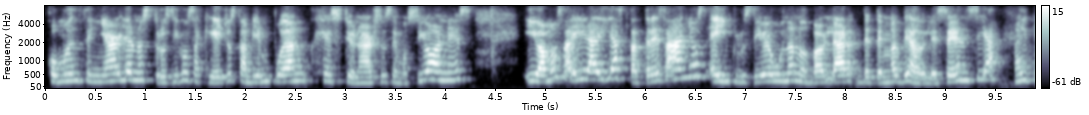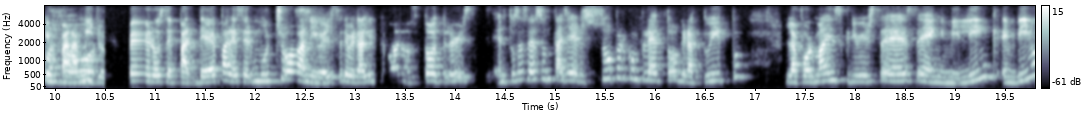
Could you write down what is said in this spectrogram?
cómo enseñarle a nuestros hijos a que ellos también puedan gestionar sus emociones y vamos a ir ahí hasta tres años e inclusive una nos va a hablar de temas de adolescencia, Ay, por para favor. mí, pero se debe parecer mucho a sí. nivel cerebral y todos los toddlers. Entonces es un taller súper completo, gratuito. La forma de inscribirse es en mi link en bio,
